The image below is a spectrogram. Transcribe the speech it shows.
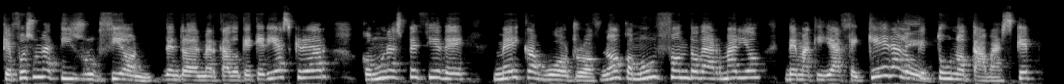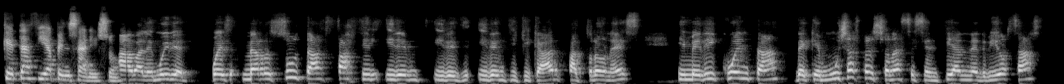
que fuese una disrupción dentro del mercado, que querías crear como una especie de make-up wardrobe, ¿no? Como un fondo de armario de maquillaje. ¿Qué era lo que tú notabas? ¿Qué, qué te hacía pensar eso? Ah, vale, muy bien. Pues me resulta fácil ide- ide- identificar patrones y me di cuenta de que muchas personas se sentían nerviosas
